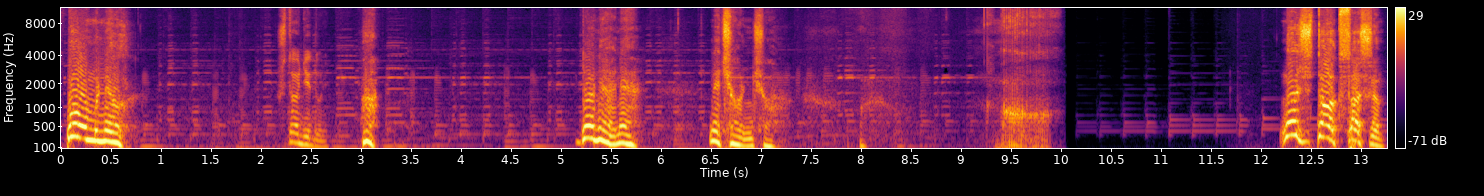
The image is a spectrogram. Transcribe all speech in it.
Вспомнил. Что, дедуль? Да не, не. Ничего, ничего. Значит так, Саша.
